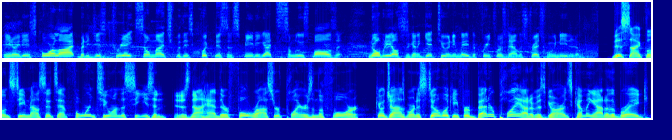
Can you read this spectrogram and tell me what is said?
You know, he didn't score a lot, but he just creates so much with his quickness and speed. He got to some loose balls that nobody else is going to get to, and he made the free throws down the stretch when we needed them. This Cyclones team now sits at 4 and 2 on the season and has not had their full roster of players on the floor. Coach Osborne is still looking for better play out of his guards coming out of the break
